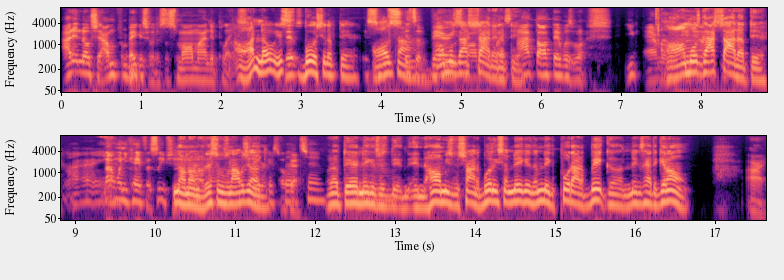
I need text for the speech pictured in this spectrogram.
I didn't know shit. I'm from Bakersfield. It's a small-minded place. Oh, I know. It's There's- bullshit up there It's, all the time. It's a very almost got shot at up there. I thought there was one. You almost got shot up there. Not when you came for sleep shit. No, no, no. This was when I was younger. Okay. Went up there, niggas was mm. and the homies was trying to bully some niggas. Them niggas pulled out a big gun. Niggas had to get on. All right.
